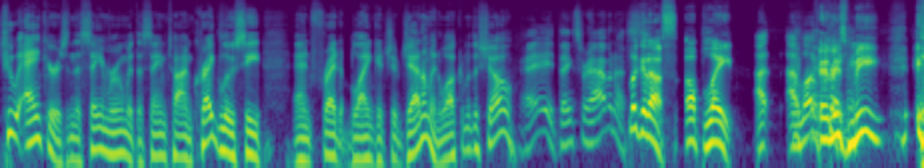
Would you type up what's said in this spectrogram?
Two anchors in the same room at the same time, Craig Lucie and Fred Blankenship. Gentlemen, welcome to the show. Hey, thanks for having us. Look at us up late. I, I love At least me.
